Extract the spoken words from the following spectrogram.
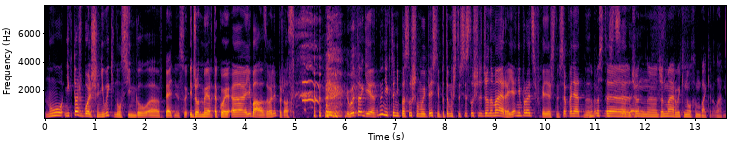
ну, никто же больше не выкинул сингл э, в пятницу. И Джон Мэйер такой, э, ебало, завали, пожалуйста. И в итоге, ну, никто не послушал мою песню, потому что все слушали Джона Майера. Я не против, конечно, все понятно. Ну, Ну, просто да. Джон, э, Джон Майер выкинул хамбакер, ладно.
